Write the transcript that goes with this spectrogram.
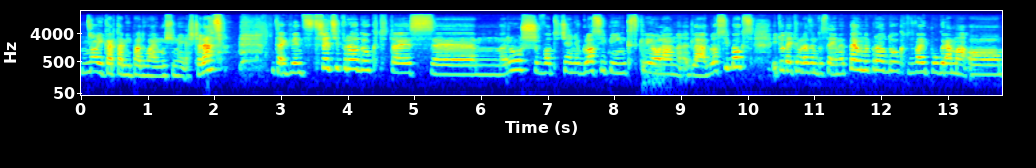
No i karta mi padła i musimy jeszcze raz. Tak więc trzeci produkt to jest um, róż w odcieniu Glossy Pink z Kriolan dla Glossy Box i tutaj tym razem dostajemy pełny produkt 2,5 grama o,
